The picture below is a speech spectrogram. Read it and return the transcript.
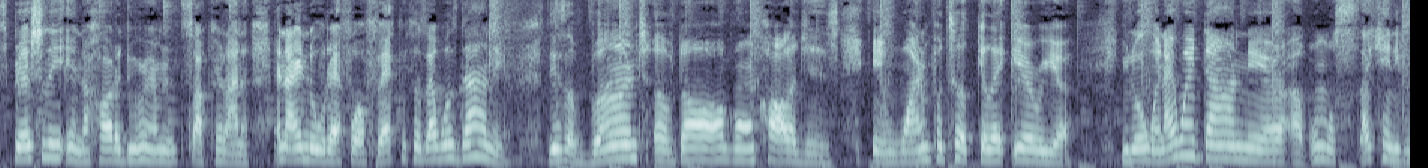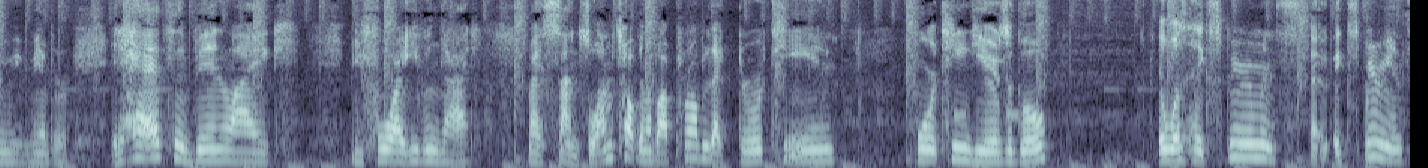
especially in the heart of Durham, South Carolina. And I know that for a fact because I was down there. There's a bunch of doggone colleges in one particular area. You know, when I went down there, I almost, I can't even remember. It had to have been like before I even got my son. So I'm talking about probably like 13, 14 years ago. It was an experience, uh, experience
